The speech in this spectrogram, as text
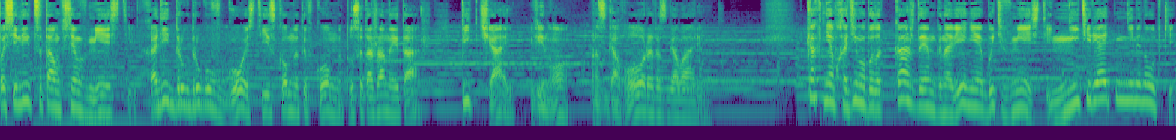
поселиться там всем вместе, ходить друг другу в гости из комнаты в комнату, с этажа на этаж, пить чай, вино, разговоры разговаривать. Как необходимо было каждое мгновение быть вместе, не терять ни минутки,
